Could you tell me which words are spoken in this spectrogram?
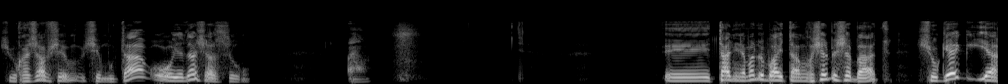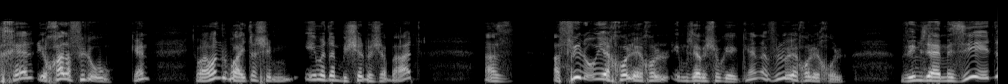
שהוא חשב ש, שמותר או ידע שאסור. אה, למדנו ברייתא, מבשל בשבת, שוגג יאכל, יאכל אפילו הוא, כן? כלומר, למדנו ברייתא שאם אדם בישל בשבת, אז אפילו הוא יכול לאכול, אם זה בשוגג, כן? אפילו הוא יכול לאכול. ואם זה היה מזיד,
